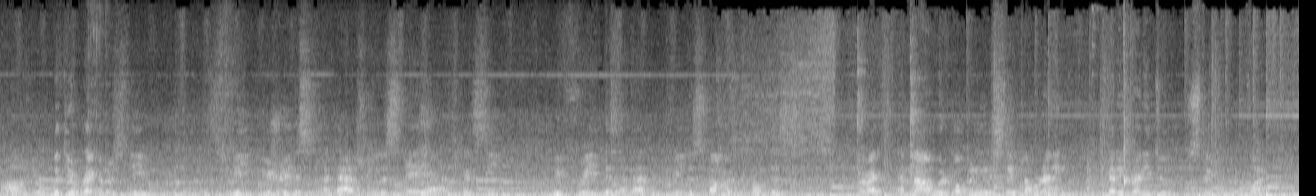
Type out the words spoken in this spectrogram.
uh, your, with your regular sleeve. It's free. Usually this is attached to this area, as you can see. We freed this attachment, freed the stomach from this. All right, and now we're opening the stapler, ready, getting ready to staple the file.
